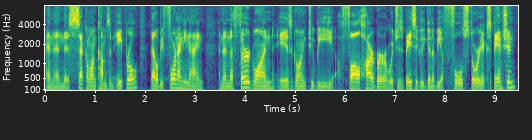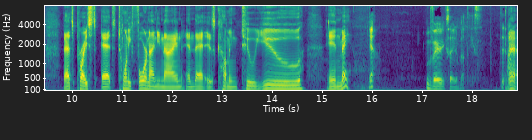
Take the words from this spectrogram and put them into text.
And then this second one comes in April. That'll be four ninety nine. And then the third one is going to be Far Harbor, which is basically going to be a full story expansion. That's priced at twenty four ninety nine, and that is coming to you in May. Yeah. I'm very excited about these. Yeah.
